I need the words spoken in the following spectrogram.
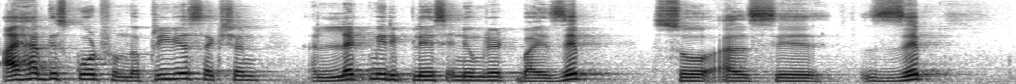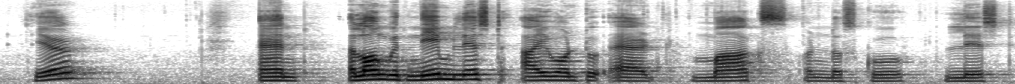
I have this code from the previous section and let me replace enumerate by zip. So, I will say zip here and along with name list I want to add marks underscore list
